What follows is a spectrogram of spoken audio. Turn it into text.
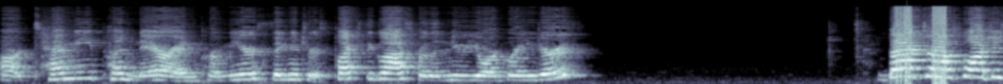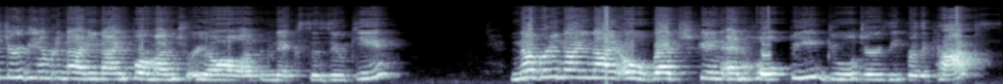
Artemi Panarin, premier signatures plexiglass for the New York Rangers. Backdrop swatches jersey number to 99 for Montreal of Nick Suzuki. Number to 99 Ovechkin and Holtby, dual jersey for the Caps.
